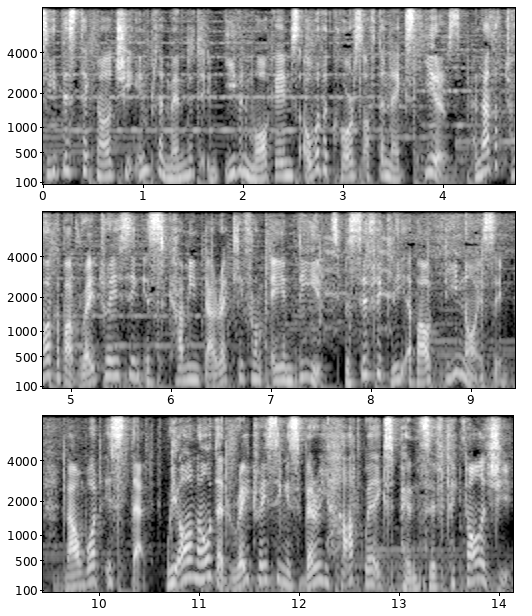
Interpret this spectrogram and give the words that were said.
see this technology implemented in even more games over the course of the next years. Another talk about ray tracing is coming directly from AMD, specifically about denoising. Now what is that? We all know that ray tracing is very hardware expensive technology.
